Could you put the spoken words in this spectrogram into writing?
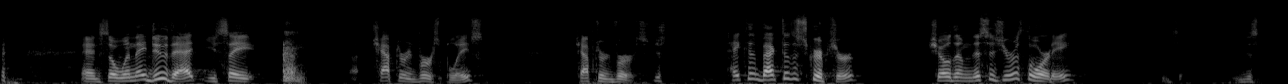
and so when they do that, you say, chapter and verse, please. Chapter and verse. Just take them back to the scripture, show them this is your authority, just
